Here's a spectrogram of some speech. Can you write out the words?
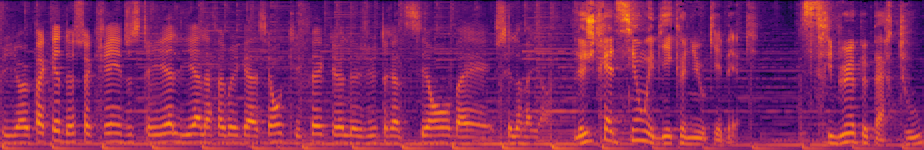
Puis il y a un paquet de secrets industriels liés à la fabrication qui fait que le jus tradition, ben, c'est le meilleur. Le jus tradition est bien connu au Québec. Distribué un peu partout,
